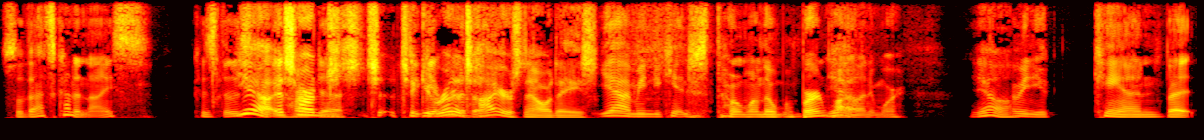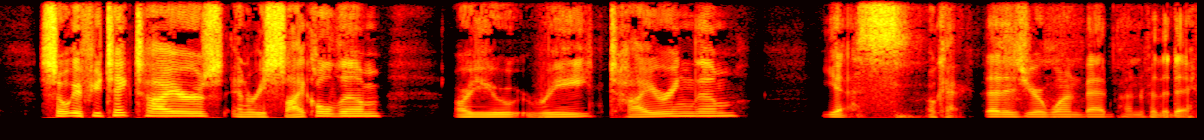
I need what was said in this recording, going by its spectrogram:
So that's kind of nice because those. yeah, it's hard, to. to, to, to get, rid of them. tires nowadays. Yeah, I mean you can't just throw them on the burn Yeah. pile anymore. Yeah. I mean you can, but So if you take tires and recycle them, are you retiring them? yes. Okay. That is your one bad pun for the day.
